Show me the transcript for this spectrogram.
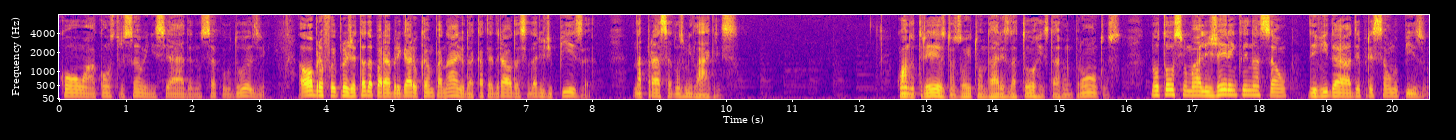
Com a construção iniciada no século XII, a obra foi projetada para abrigar o campanário da Catedral da cidade de Pisa, na Praça dos Milagres. Quando três dos oito andares da torre estavam prontos, notou-se uma ligeira inclinação devido à depressão no piso.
